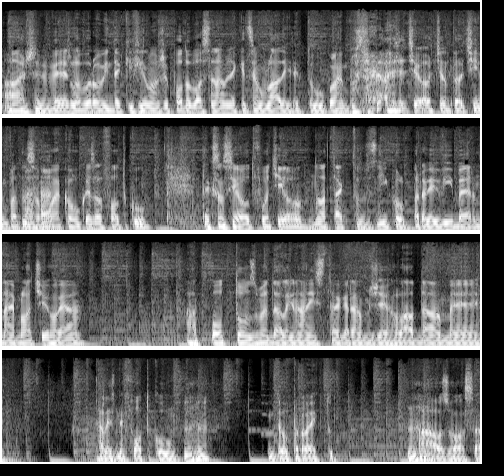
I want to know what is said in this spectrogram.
A že vieš, lebo robím taký film, že podobá sa na mňa, keď som mladý, tak tu úplne pozerám, že čo, o čom točím. Potom Aha. som mu ako ukázal fotku, tak som si ho odfotil, no a takto vznikol prvý výber, najmladšieho ja. A potom sme dali na Instagram, že hľadáme, dali sme fotku uh-huh. Do projektu. Uh-huh. A ozval sa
